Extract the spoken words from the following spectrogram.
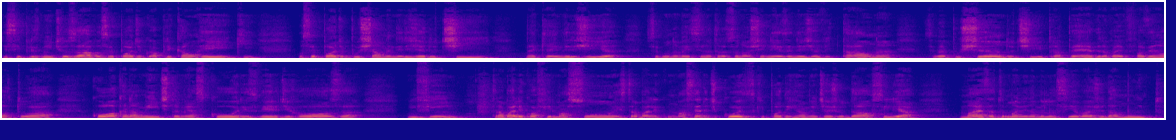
de simplesmente usar, você pode aplicar um reiki, você pode puxar uma energia do Ti, né, que é a energia, segundo a medicina tradicional chinesa, energia vital. Né? Você vai puxando o Ti para a pedra, vai fazendo ela atuar, coloca na mente também as cores verde, rosa, enfim, trabalhe com afirmações, trabalhe com uma série de coisas que podem realmente ajudar, auxiliar. Mas a turmalina melancia vai ajudar muito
